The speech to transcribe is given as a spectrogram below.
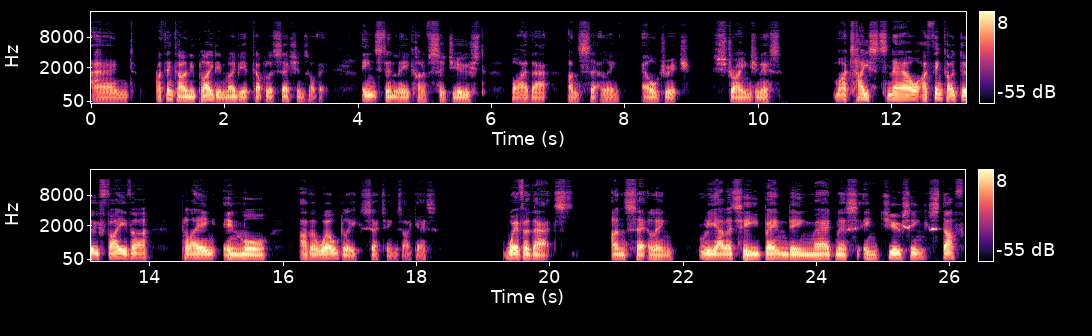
and I think I only played in maybe a couple of sessions of it. Instantly kind of seduced by that unsettling eldritch strangeness. My tastes now, I think I do favour playing in more otherworldly settings, I guess. Whether that's unsettling, reality bending, madness inducing stuff,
